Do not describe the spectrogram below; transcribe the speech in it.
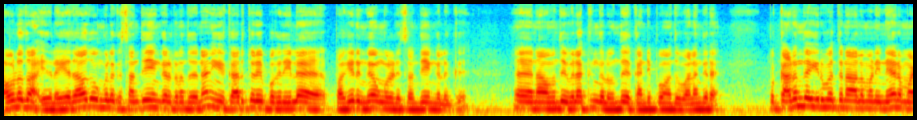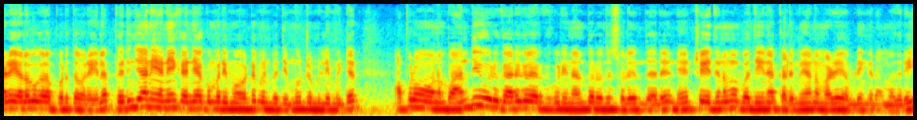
அவ்வளோதான் இதில் ஏதாவது உங்களுக்கு சந்தேகங்கள் இருந்ததுன்னா நீங்கள் கருத்துரை பகுதியில் பகிருங்க உங்களுடைய சந்தேகங்களுக்கு. நான் வந்து விளக்கங்கள் வந்து கண்டிப்பாக வந்து வழங்குறேன். இப்போ கடந்த இருபத்தி நாலு மணி நேரம் மழை அளவுகளை பொறுத்தவரையில் பெருஞ்சாணி அணை கன்னியாகுமரி மாவட்டம் எண்பத்தி மூன்று மில்லிமீட்டர் அப்புறம் நம்ம அந்தியூருக்கு அருகில் இருக்கக்கூடிய நண்பர் வந்து சொல்லியிருந்தார் நேற்றைய தினமும் பார்த்தீங்கன்னா கடுமையான மழை அப்படிங்கிற மாதிரி.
